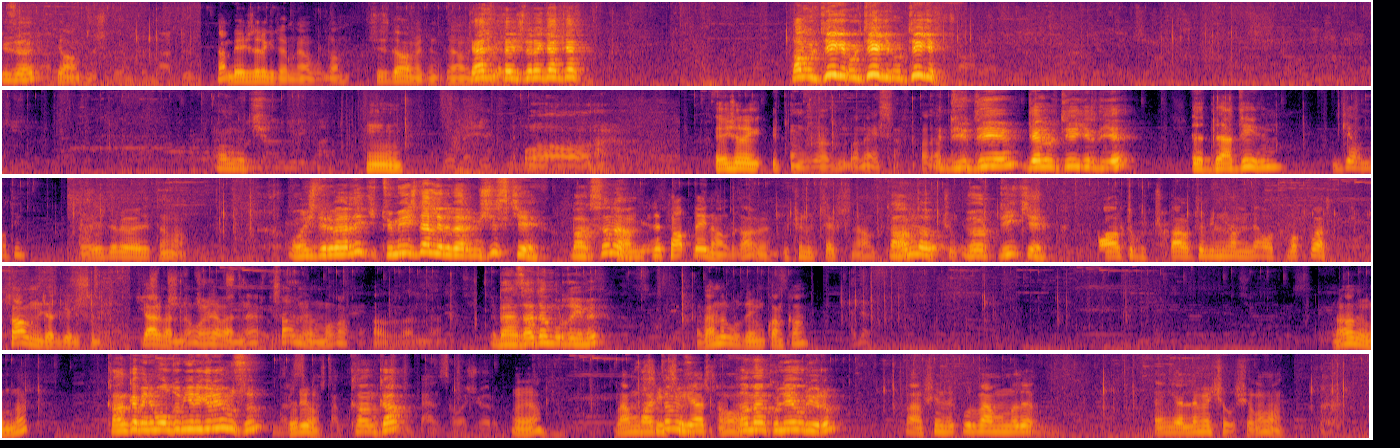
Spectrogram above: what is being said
Güzel. Devam. Ben Bejder'e gidelim ya buradan. Siz devam edin. Devam edin. Gel gel Ejder'e gel gel. Lan ultiye gir ultiye gir ultiye gir. Anlık. Hmm. Oh. Ejder'e gitmemiz lazım da neyse. E, Dedim gel ultiye gir diye. E, dedim. Gelmedim. Ejder'e öyle tamam. O ejderi verdik. Tüm ejderleri vermişiz ki. Baksana. Tamam, Tamam biz de top lane aldık abi. Bütün hepsini aldık. da Altı buçuk, Word değil ki. altı buçuk, altı bilmem ne ot bok var. Salmayacağız gerisini. Gel benimle, oyna benimle. Salmıyorum ama. Allah Allah. Ben zaten buradayım hep. Ben de buradayım kanka. Ne yapıyor bunlar? Kanka benim olduğum yeri görüyor musun? Görüyorum. Kanka. Öyle. Ben bu Fight'ta CC'yi mıyız? yersem ama. Hemen kuleye vuruyorum. Tamam şimdilik vur ben bunları engellemeye çalışıyorum ama.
